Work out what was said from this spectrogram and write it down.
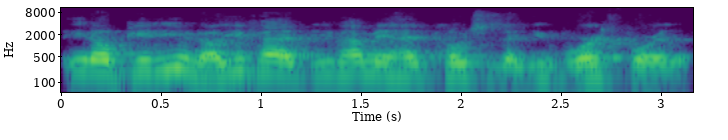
you know, Peter, you know, you've had you've had many head coaches that you've worked for.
